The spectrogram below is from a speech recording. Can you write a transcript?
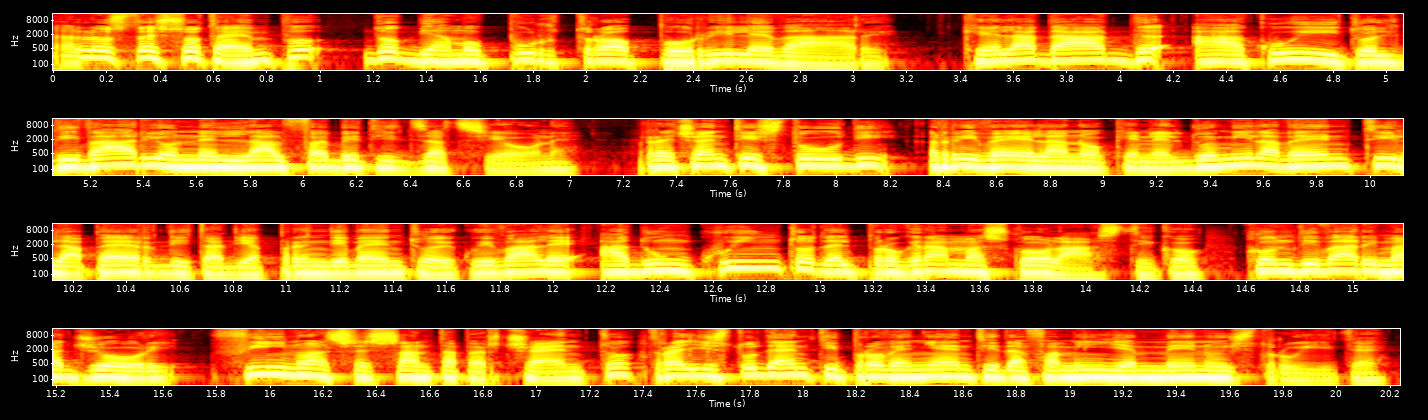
Allo stesso tempo dobbiamo purtroppo rilevare che la DAD ha acuito il divario nell'alfabetizzazione. Recenti studi rivelano che nel 2020 la perdita di apprendimento equivale ad un quinto del programma scolastico, con divari maggiori, fino al 60%, tra gli studenti provenienti da famiglie meno istruite.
